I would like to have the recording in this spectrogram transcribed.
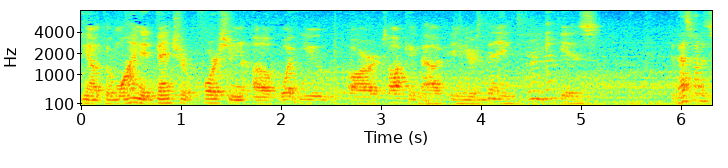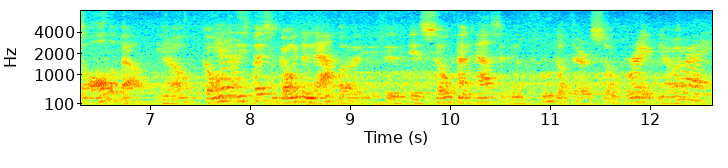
You know, the wine adventure portion of what you are talking about in your thing mm-hmm. is that's what it's all about. You know, going Yeah. to these places, going to Napa is, is so fantastic, and the food up there is so great. You know, Right.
